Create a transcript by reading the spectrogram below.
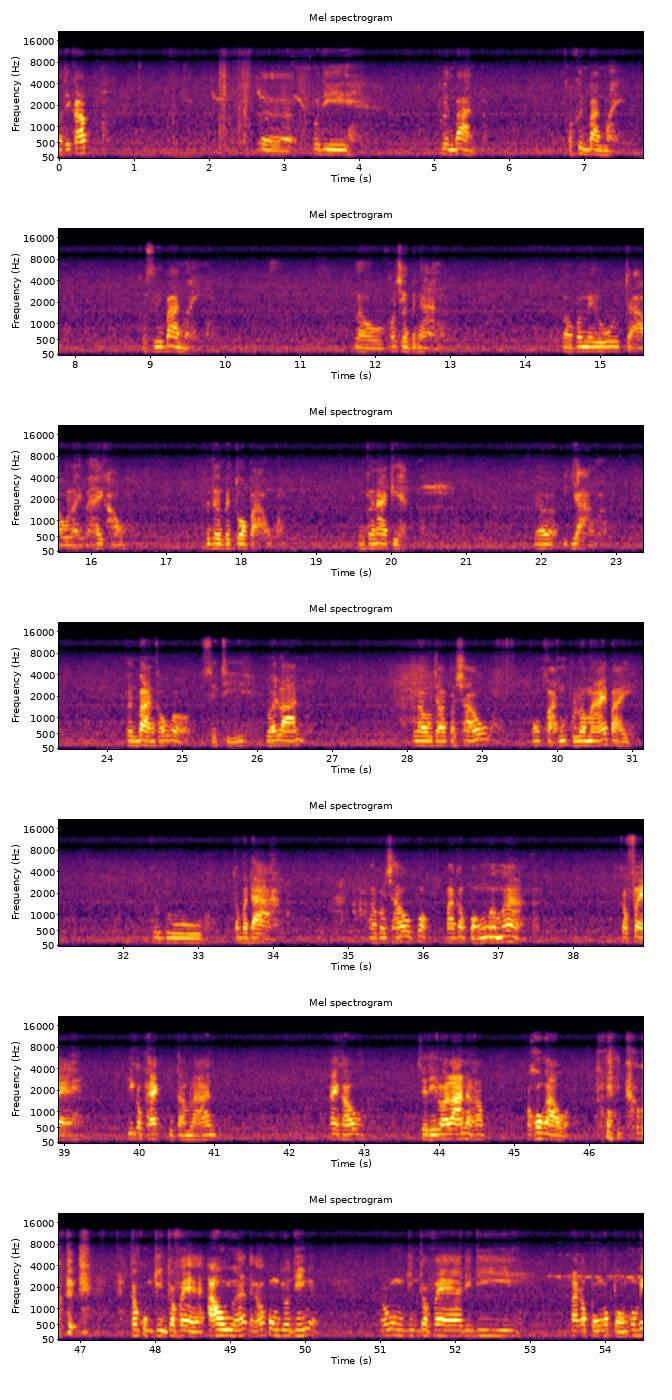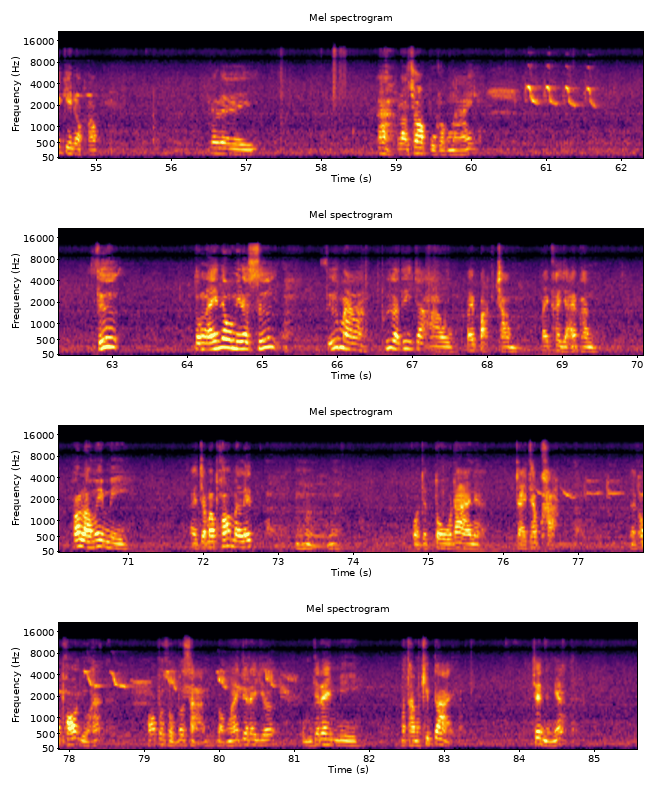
วัสดีครับ เอ่อพอดีเพื่อนบ้านเขาขึ้นบ้านใหม่เขาซื้อบ้านใหม่ เราเขาเชิญไปงาน เราก็ไม่รู้จะเอาอะไรไปให้เขาจะเดินไปตัวเปล่า มันก็น่าเกลียด แล้วอีกอย่าง เพื่อนบ้านเขาก็เศรษฐีร้อยล้าน เราจะกระเช้า ของขวัญผลไม้ไป ก็ดูธรรมดา เอากระเช้าพวกปลากระป๋องมาม่า กาแฟที่ก็แพ็คอยู่ตามร้าน ให้เขาเศรษฐีร้อยล้านนะครับเขาคงเอาเขาคงกินกาแฟเอาอยู่ฮะแต่เขาคงโยนทิ้งเขาคงกินกาแฟดีๆปลากระป๋องกระป๋องคงไม่กินหรอกครับ ก็เลย อะเราชอบปลูกดอกไม้ ซื้อ ตรงไหนเรามีเราซื้อ ซื้อมาเพื่อที่จะเอาไปปักชำไปขยายพันธุ์ เพราะเราไม่มีอาจจะมาเพาะเมล็ดกว่าจะโตได้เนี่ย ใจแทบขาดแต่ก็เพาะอยู่ฮะ เพาะผสมผสานดอกไม้จะได้เยอะ ผมจะได้มีมาทำคลิปได้ เช่นอย่างเงี้ย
